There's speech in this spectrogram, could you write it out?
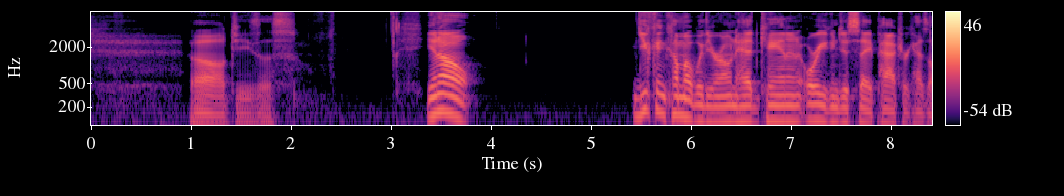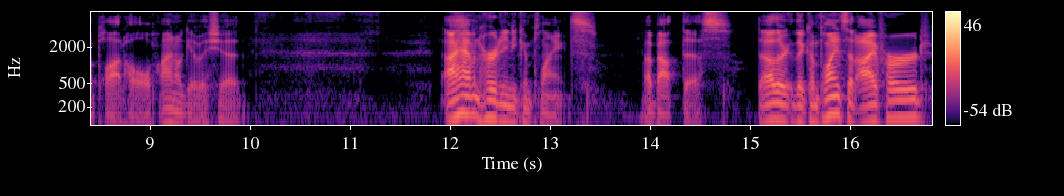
oh, Jesus. You know, you can come up with your own head canon, or you can just say Patrick has a plot hole. I don't give a shit. I haven't heard any complaints about this. The other the complaints that I've heard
